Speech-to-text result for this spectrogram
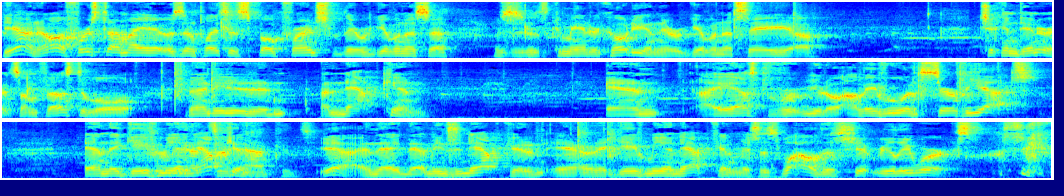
Yeah, no. The first time I was in a place that spoke French, they were giving us a was with Commander Cody, and they were giving us a uh, chicken dinner at some festival, and I needed a, a napkin, and I asked for you know, avez-vous un serviette? And they gave me a napkin. napkins. Yeah, and they, that means a napkin. And they gave me a napkin. And I says, "Wow, this shit really works."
